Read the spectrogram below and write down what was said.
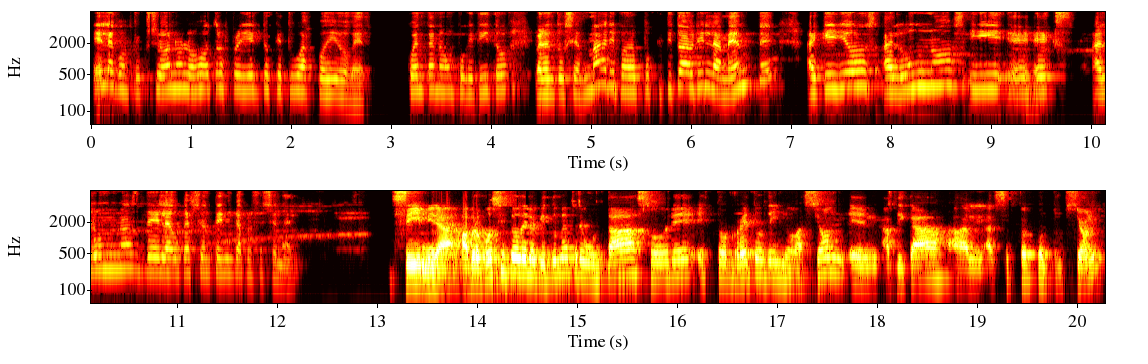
en la construcción o los otros proyectos que tú has podido ver. Cuéntanos un poquitito para entusiasmar y para un poquitito abrir la mente a aquellos alumnos y eh, ex alumnos de la educación técnica profesional. Sí, mira, a propósito de lo que tú me preguntabas sobre estos retos de innovación en, aplicados al, sector construcción,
